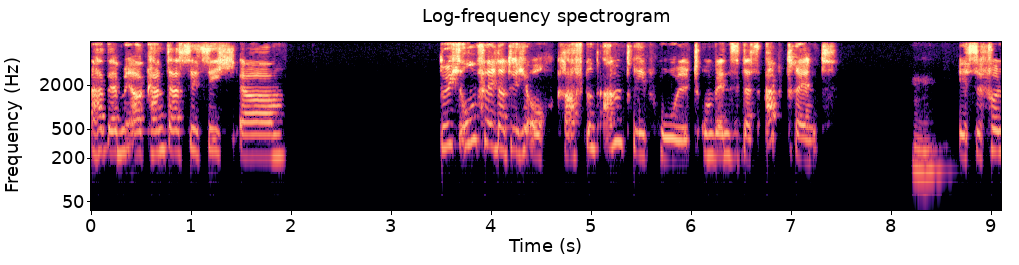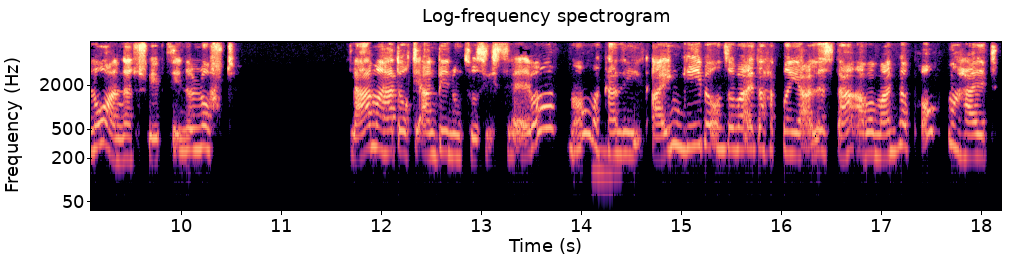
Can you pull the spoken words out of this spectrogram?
hat er erkannt, dass sie sich ähm, durchs Umfeld natürlich auch Kraft und Antrieb holt. Und wenn sie das abtrennt, hm. ist sie verloren, dann schwebt sie in der Luft. Klar, man hat auch die Anbindung zu sich selber, ne? man hm. kann die Eigenliebe und so weiter, hat man ja alles da, aber manchmal braucht man halt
